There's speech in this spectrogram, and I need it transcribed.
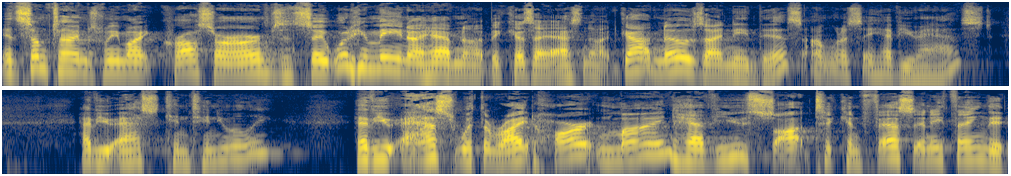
And sometimes we might cross our arms and say, What do you mean I have not because I ask not? God knows I need this. I want to say, Have you asked? Have you asked continually? Have you asked with the right heart and mind? Have you sought to confess anything that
